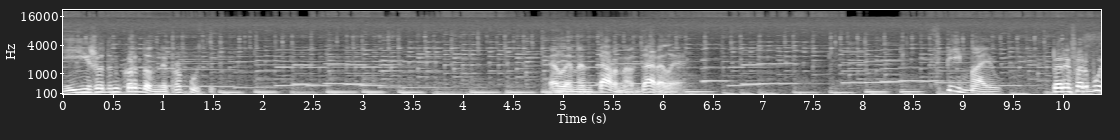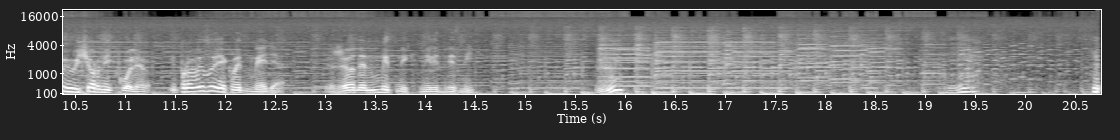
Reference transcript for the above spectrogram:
Її жоден кордон не пропустить. Елементарно, Дареле. Спіймаю, перефарбую у чорний колір і провезу як ведмедя. Жоден митник не відрізнить. М? Хм,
